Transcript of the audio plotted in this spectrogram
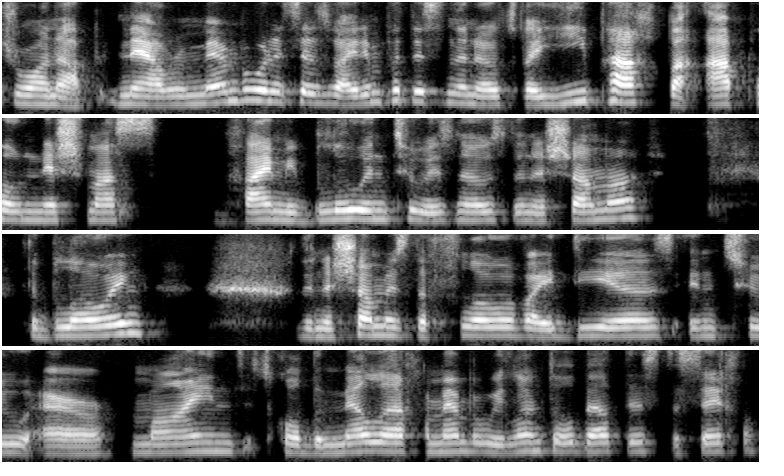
drawn up. Now, remember when it says, I didn't put this in the notes, Vayipach ba'apo nishmas, Chaim, he blew into his nose the neshama, the blowing. The neshama is the flow of ideas into our mind. It's called the melech. Remember, we learned all about this, the seichel.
